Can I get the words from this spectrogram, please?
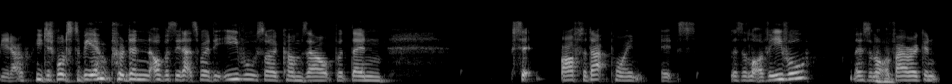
you know he just wants to be emperor and obviously that's where the evil side comes out but then after that point it's there's a lot of evil there's a lot of arrogant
